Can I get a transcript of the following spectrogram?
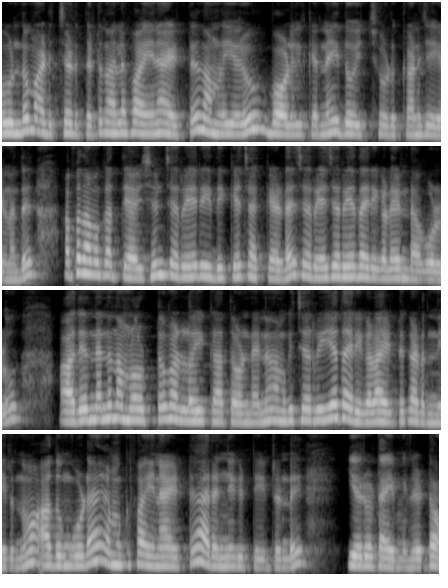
വീണ്ടും അടിച്ചെടുത്തിട്ട് നല്ല ഫൈനായിട്ട് നമ്മൾ ഈ ഒരു ബോളിൽ തന്നെ ഇത് ഒഴിച്ചു കൊടുക്കുകയാണ് ചെയ്യണത്. അപ്പോൾ നമുക്ക് അത്യാവശ്യം ചെറിയ രീതിക്ക് ചക്കയുടെ ചെറിയ ചെറിയ തരികളെ ഉണ്ടാവുള്ളൂ. ആദ്യം തന്നെ നമ്മൾ ഒട്ടും വെള്ളം ഒഴിക്കാത്തതുകൊണ്ട് തന്നെ നമുക്ക് ചെറിയ തരികളായിട്ട് കടന്നിരുന്നു. അതും കൂടെ നമുക്ക് ഫൈനായിട്ട് അരഞ്ഞ് കിട്ടിയിട്ടുണ്ട് ഈ ഒരു ടൈമിൽ കേട്ടോ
